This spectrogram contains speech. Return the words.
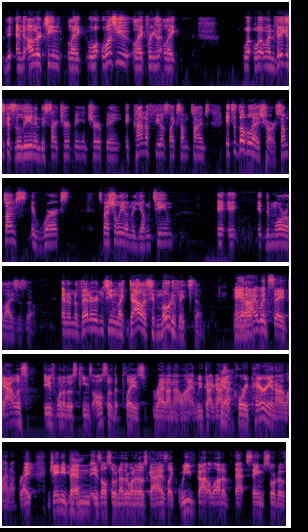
the, and the other team like w- once you like for example like wh- wh- when Vegas gets the lead and they start chirping and chirping, it kind of feels like sometimes it's a double-edged sword. Sometimes it works, especially on a young team, it it, it demoralizes them, and on a veteran team like Dallas, it motivates them. And know? I would say Dallas is one of those teams also that plays right on that line. We've got guys Yeah. like Corey Perry in our lineup, right? Jamie Yeah. Benn is also another one of those guys. Like we've got a lot of that same sort of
